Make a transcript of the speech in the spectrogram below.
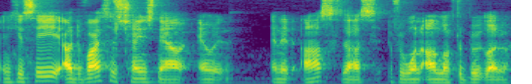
and you can see our device has changed now and, and it asks us if we want to unlock the bootloader.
